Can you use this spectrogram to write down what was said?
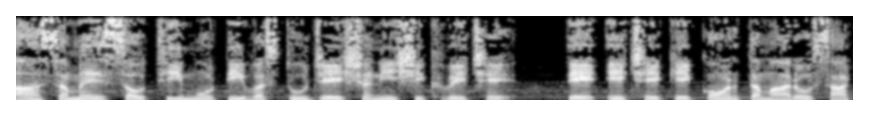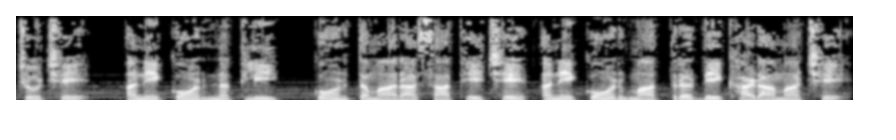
આ સમયે સૌથી મોટી વસ્તુ જે શનિ શીખવે છે, તે એ છે કે કોણ તમારો સાચો છે, અને કોણ નકલી કોણ તમારા સાથે છે અને કોણ માત્ર દેખાડામાં છે?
